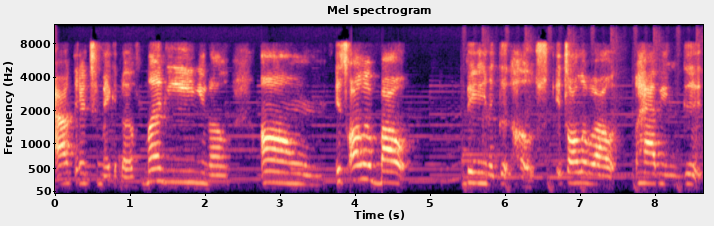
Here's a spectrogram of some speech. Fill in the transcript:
out there to make enough money. You know, um, it's all about being a good host. It's all about having good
